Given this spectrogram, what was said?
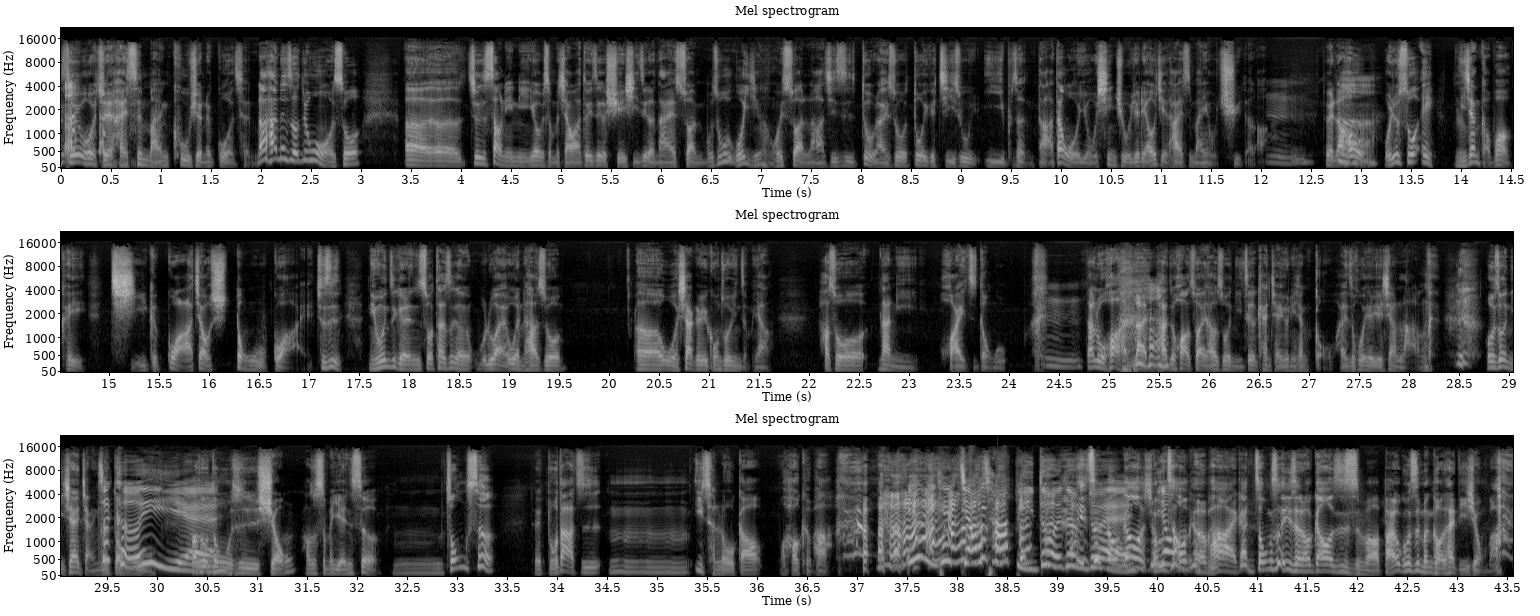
所以我觉得还是蛮酷炫的过程。那他那时候就问我说。呃，就是少年，你有什么想法？对这个学习这个拿来算？我说我已经很会算啦，其实对我来说多一个技术意义不是很大，但我有兴趣，我觉得了解它还是蛮有趣的啦。嗯，对。然后我就说，哎、欸，你这样搞不好可以起一个卦叫动物卦，哎，就是你问这个人说，他这个人如果来问他说，呃，我下个月工作运怎么样？他说，那你画一只动物。嗯，但如果画很烂，他就画出来，他说你这个看起来有点像狗，还是会有点像狼，或者说你现在讲一个动物，这可以耶。他说动物是熊，他说什么颜色？嗯，棕色。对，多大只？嗯，一层楼高，哇，好可怕。因为你可以交叉比对，对不对？一层楼高的熊超可怕，你看棕色一层楼高的是什么？百货公司门口泰迪熊吧？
